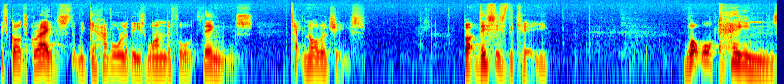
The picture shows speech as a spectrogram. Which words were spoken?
It's God's grace that we have all of these wonderful things, technologies. But this is the key. What will Cain's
